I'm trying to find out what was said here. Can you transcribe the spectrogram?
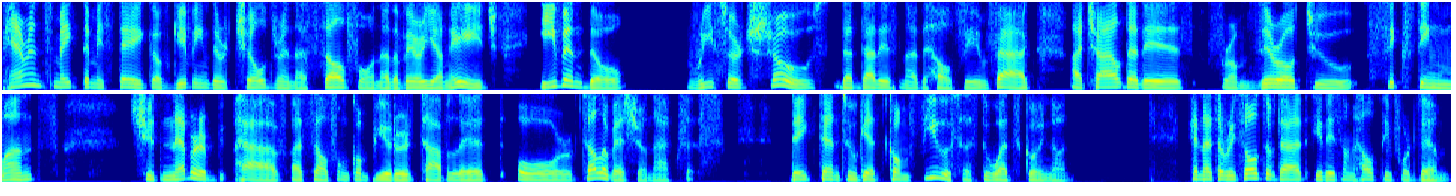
parents make the mistake of giving their children a cell phone at a very young age, even though research shows that that is not healthy. In fact, a child that is from zero to 16 months should never have a cell phone, computer, tablet, or television access. They tend to get confused as to what's going on. And as a result of that, it is unhealthy for them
